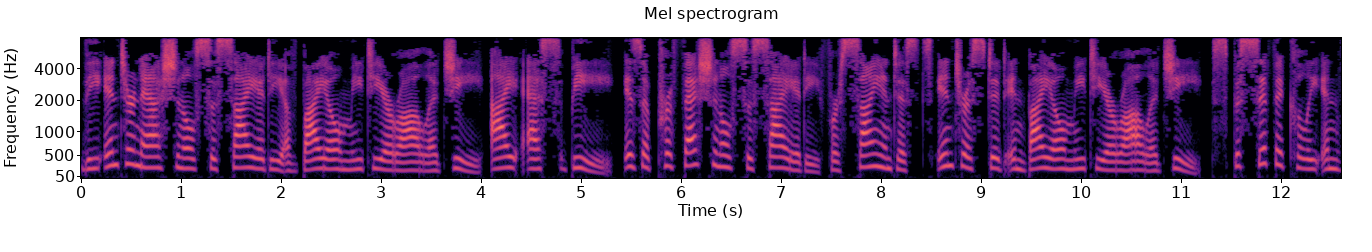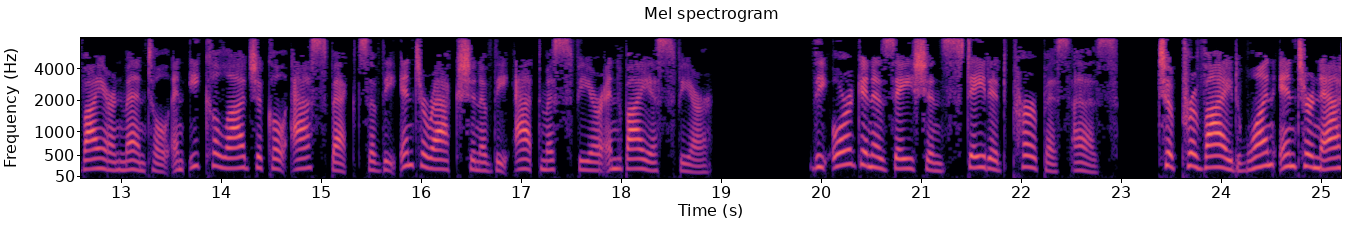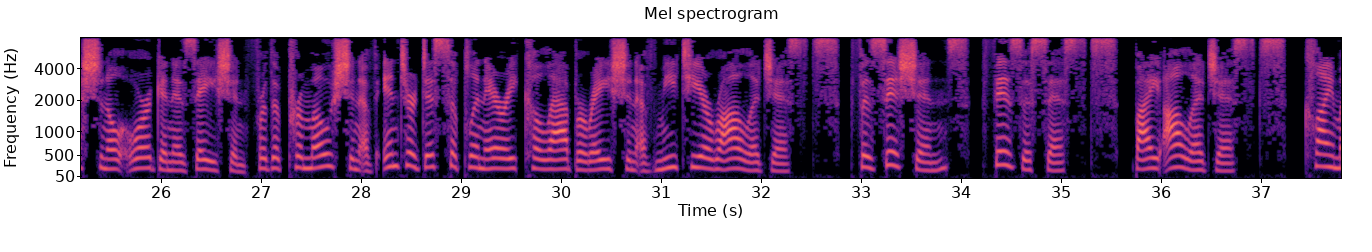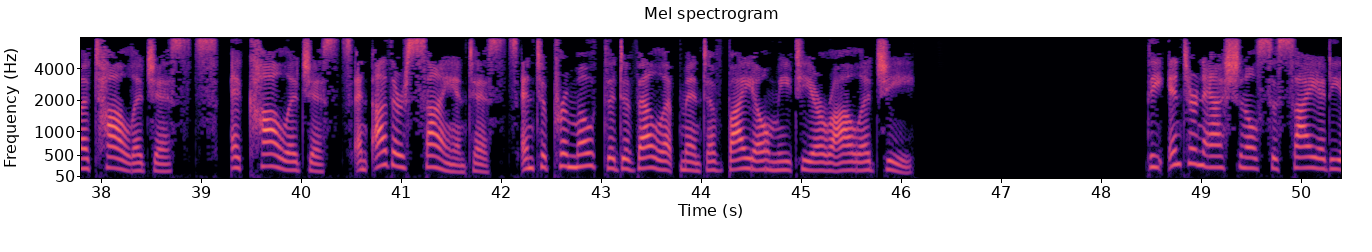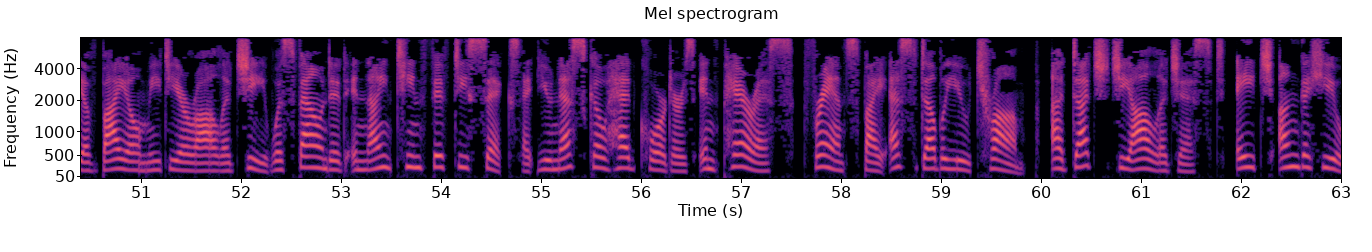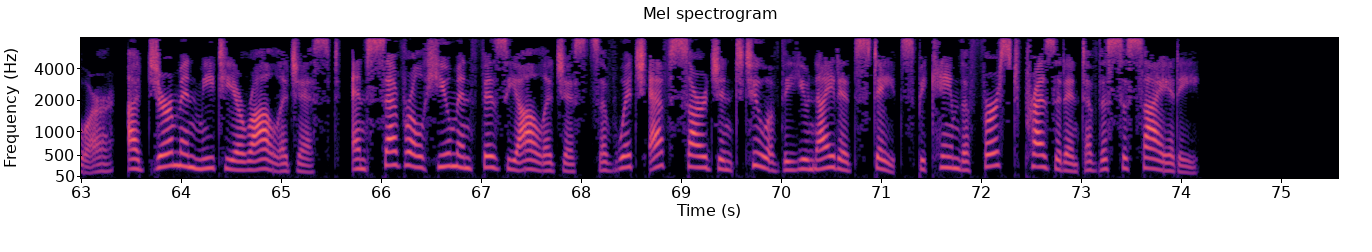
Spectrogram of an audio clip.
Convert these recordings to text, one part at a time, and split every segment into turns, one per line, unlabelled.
the International Society of Biometeorology ISB, is a professional society for scientists interested in biometeorology, specifically environmental and ecological aspects of the interaction of the atmosphere and biosphere. The organization's stated purpose is to provide one international organization for the promotion of interdisciplinary collaboration of meteorologists, physicians, physicists, biologists, climatologists, ecologists and other scientists and to promote the development of biometeorology. The International Society of Biometeorology was founded in 1956 at UNESCO headquarters in Paris, France by S. W. Tromp, a Dutch geologist, H. Ungeheuer, a German meteorologist, and several human physiologists of which F. Sargent II of the United States became the first president of the society.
